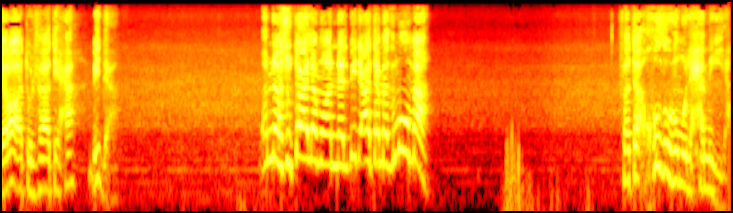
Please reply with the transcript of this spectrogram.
قراءة الفاتحة بدعة. والناس تعلم أن البدعة مذمومة. فتأخذهم الحمية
